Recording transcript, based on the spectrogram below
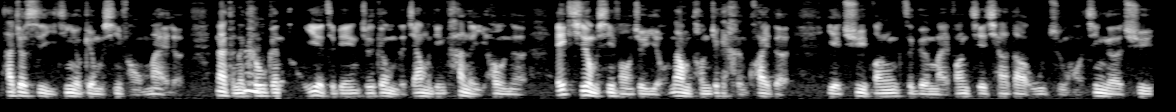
他就是已经有给我们新房屋卖了，那可能客户跟同业这边就是跟我们的加盟店看了以后呢，哎，其实我们新房屋就有，那我们同仁就可以很快的也去帮这个买方接洽到屋主哈，进而去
